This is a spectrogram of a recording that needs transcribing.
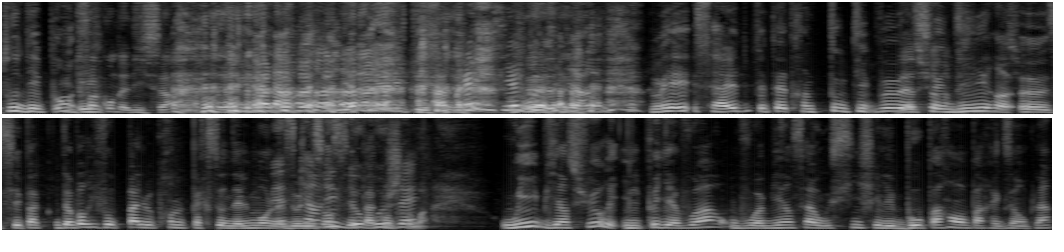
Tout dépend. Une fois qu'on a dit ça, voilà. il y a la réalité. Après, si elle voilà. Mais ça aide peut-être un tout petit peu à se dire, euh, c'est pas. D'abord, il ne faut pas le prendre personnellement. L'adolescence, c'est pas contre moi. Oui, bien sûr, il peut y avoir, on voit bien ça aussi chez les beaux-parents, par exemple, hein.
